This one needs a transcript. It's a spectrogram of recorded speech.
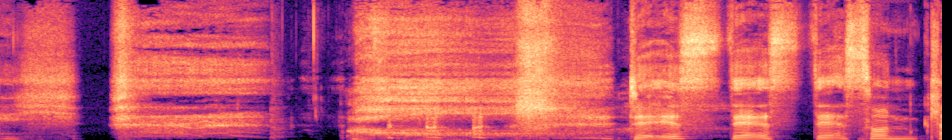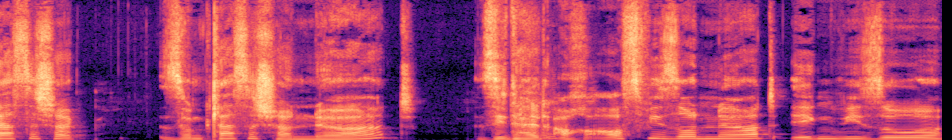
reich. oh. Der ist, der ist, der ist so ein klassischer, so ein klassischer Nerd. Sieht halt mhm. auch aus wie so ein Nerd, irgendwie so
